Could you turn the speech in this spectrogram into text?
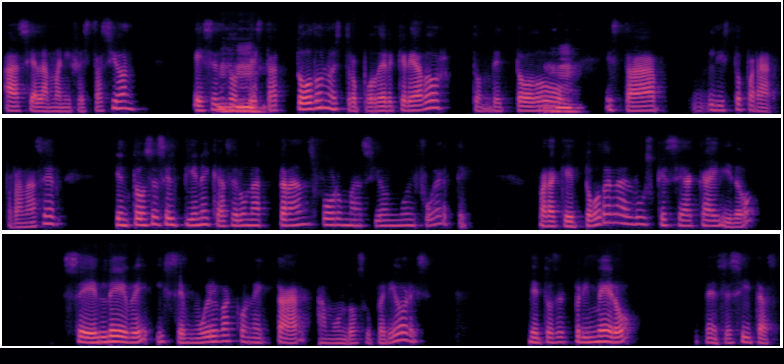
hacia la manifestación. Es en donde está todo nuestro poder creador, donde todo está listo para, para nacer. Entonces él tiene que hacer una transformación muy fuerte para que toda la luz que se ha caído se eleve y se vuelva a conectar a mundos superiores. entonces, primero necesitas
